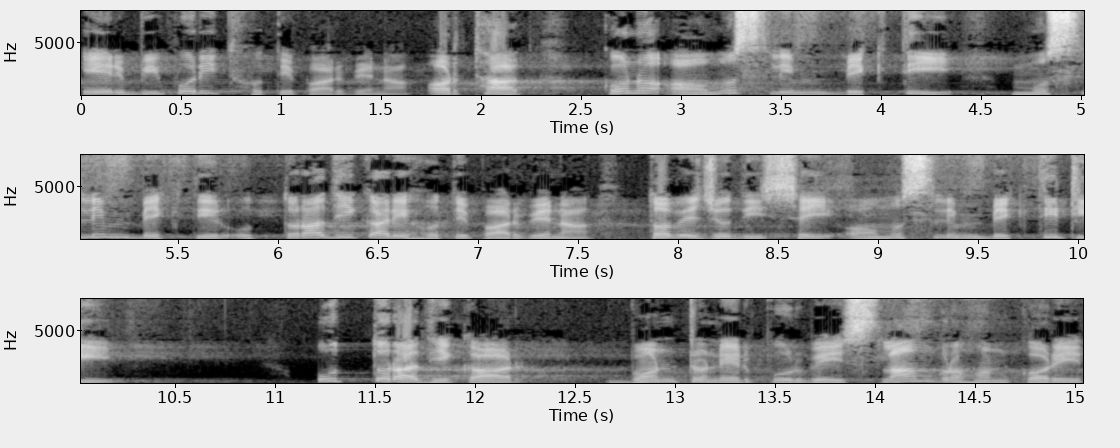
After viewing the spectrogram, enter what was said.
এর বিপরীত হতে পারবে না। অর্থাৎ কোনো অমুসলিম ব্যক্তি মুসলিম ব্যক্তির উত্তরাধিকারী হতে পারবে না। তবে যদি সেই অমুসলিম ব্যক্তিটি উত্তরাধিকার বন্টনের পূর্বে ইসলাম গ্রহণ করে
